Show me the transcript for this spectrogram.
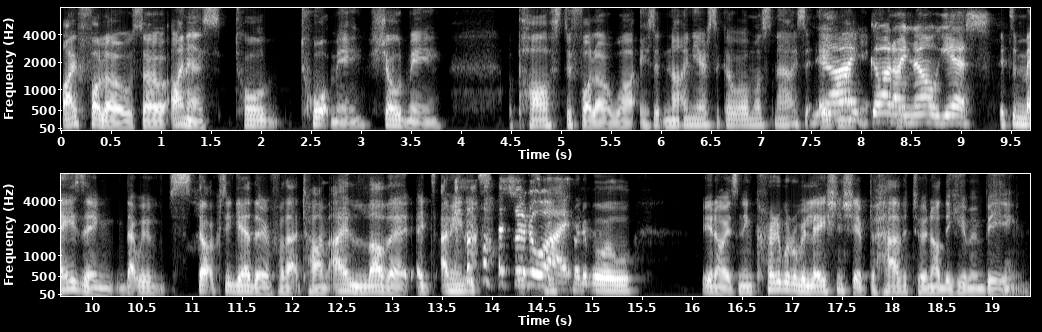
I follow. So Ines told taught me, showed me a path to follow. What is it? Nine years ago, almost now. Is it eight? My God, I know. Yes. It's amazing that we've stuck together for that time. I love it. It's, I mean, it's so it's do I. Incredible. You know, it's an incredible relationship to have to another human being.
